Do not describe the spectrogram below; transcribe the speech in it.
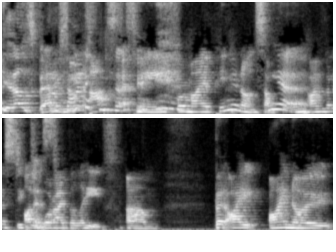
Yeah, that was bad. But if someone me. asks me for my opinion on something, Yeah. I'm going to stick Honest. to what I believe. Um, but I I know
